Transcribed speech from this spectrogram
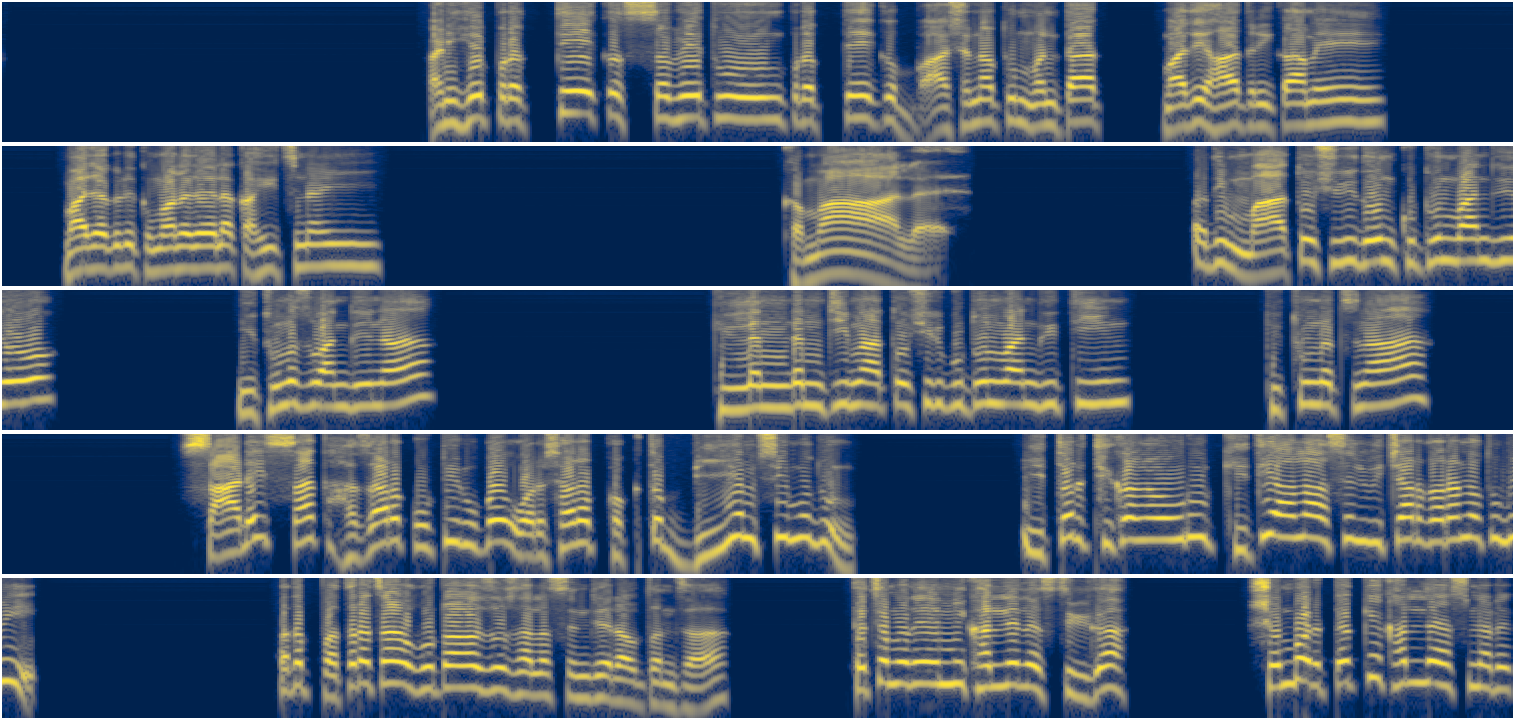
आणि हे प्रत्येक सभेतून प्रत्येक भाषणातून म्हणतात माझे हात रिकामे माझ्याकडे तुम्हाला द्यायला काहीच नाही. कमाल आहे. आधी मातोश्री दोन कुठून बांधली हो? इथूनच बांधली ना? की लंडनची मातोश्री कुठून बांधली तीन? तिथूनच ना. साडेसात हजार कोटी रुपये वर्षाला फक्त बीएमसी मधून. इतर ठिकाणावरून किती आला असेल विचार करा ना तुम्ही. आता पत्राचा घोटाळा जो झाला संजय राऊतांचा त्याच्यामध्ये यांनी खाल्ले नसतील का? शंभर टक्के खाल्ले असणार आहेत.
